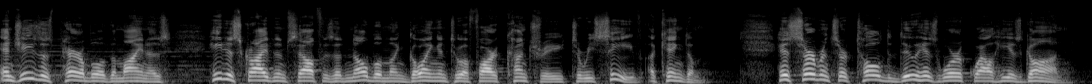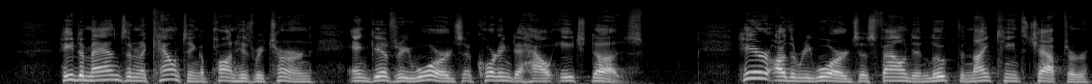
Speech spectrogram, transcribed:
In Jesus' parable of the minas, he describes himself as a nobleman going into a far country to receive a kingdom. His servants are told to do his work while he is gone. He demands an accounting upon his return and gives rewards according to how each does. Here are the rewards as found in Luke, the 19th chapter,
